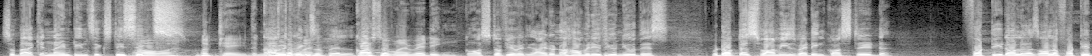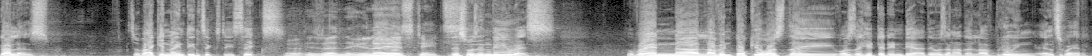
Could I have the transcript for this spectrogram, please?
So back in 1966, Oh, okay. The Now cost it of rings my, a bell. Cost of my wedding. cost of your wedding. I don't know how many of you knew this, but Dr. Swamy's wedding costed $40, all of $40. So back in 1966, Uh, it's in the United States. this was in the US. When uh, Love in Tokyo was the, was the hit in India, there was another love brewing elsewhere.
